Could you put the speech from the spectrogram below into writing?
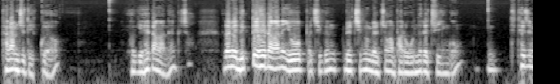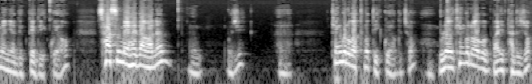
다람쥐도 있고요. 여기에 해당하는 그죠? 그 다음에 늑대에 해당하는 요 지금 지금 멸종한 바로 오늘의 주인공 테즈메니아 늑대도 있고요. 사슴에 해당하는 음, 뭐지? 예. 캥거루 같은 것도 있고요. 그죠? 물론 캥거루하고 많이 다르죠.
